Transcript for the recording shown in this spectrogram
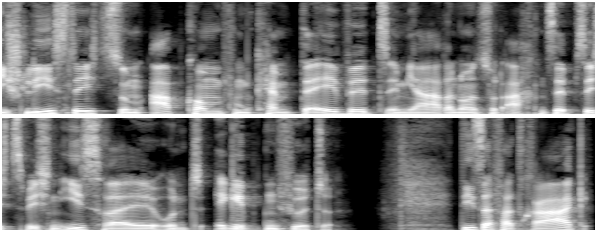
die schließlich zum Abkommen vom Camp David im Jahre 1978 zwischen Israel und Ägypten führte. Dieser Vertrag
